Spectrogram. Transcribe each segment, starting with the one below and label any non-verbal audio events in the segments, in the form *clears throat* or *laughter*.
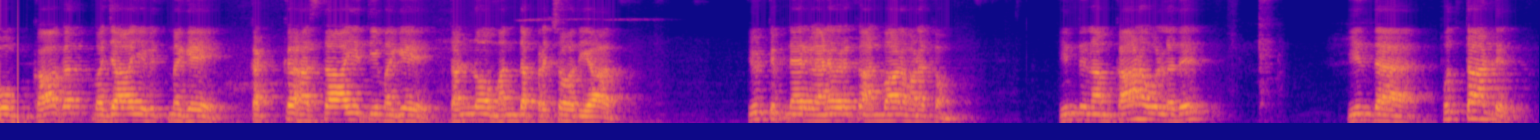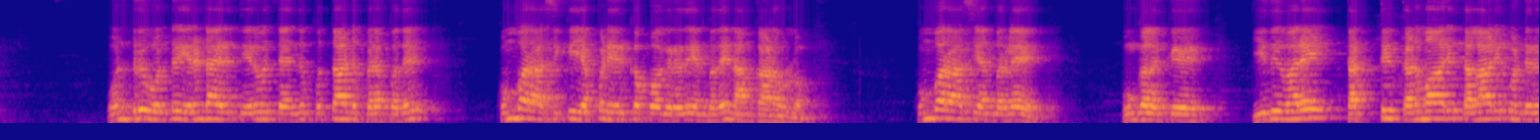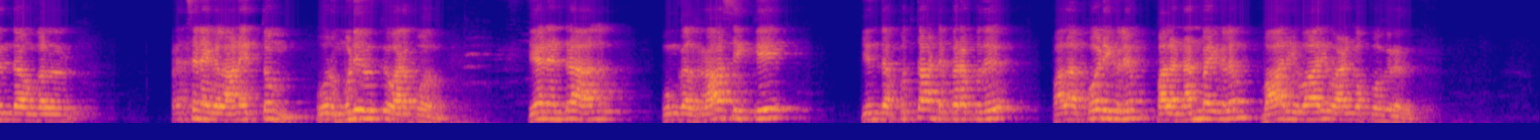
ஓம் காகத் வஜாய வித்மகே கட்க ஹஸ்தாய தீமகே தன்னோ மந்த பிரச்சோதியார் யூடியூப் நேர்கள் அனைவருக்கும் அன்பான வணக்கம். இன்று நாம் காண உள்ளது இந்த புத்தாண்டு. ஒன்று ஒன்று இரண்டாயிரத்தி இருபத்தைந்து புத்தாண்டு பிறப்பது கும்பராசிக்கு எப்படி இருக்கப் போகிறது என்பதை நாம் காண உள்ளோம். கும்பராசி அன்பர்களே உங்களுக்கு இதுவரை தட்டு தடுமாறி தள்ளாடி கொண்டிருந்த உங்கள் பிரச்சனைகள் அனைத்தும் ஒரு முடிவுக்கு வரப்போதும். ஏனென்றால் உங்கள் ராசிக்கு இந்த புத்தாண்டு பிறப்பது பல கோடிகளும் பல நன்மைகளும் வாரி வாரி வழங்கப் போகிறது.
